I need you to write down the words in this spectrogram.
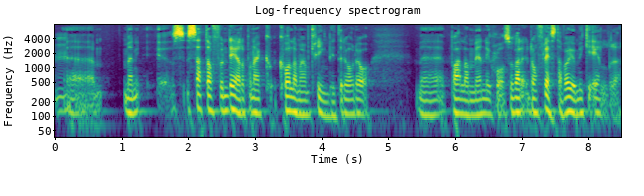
Ehm, men jag s- satt och funderade på när jag kollade mig omkring lite då och då. Med, på alla människor. Så var det, de flesta var ju mycket äldre.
